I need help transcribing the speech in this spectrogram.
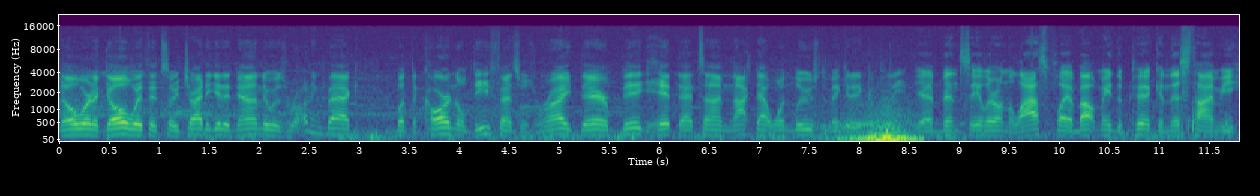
Nowhere to go with it, so he tried to get it down to his running back, but the Cardinal defense was right there. Big hit that time, knocked that one loose to make it incomplete. Yeah, Ben Saylor on the last play about made the pick, and this time he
